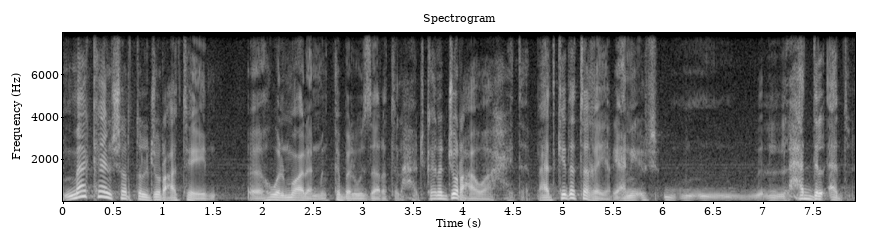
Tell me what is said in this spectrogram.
ما كان شرط الجرعتين هو المعلن من قبل وزارة الحج. كانت جرعة واحدة. بعد كده تغير. يعني الحد الأدنى.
